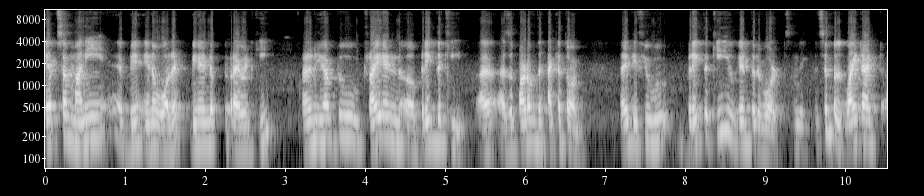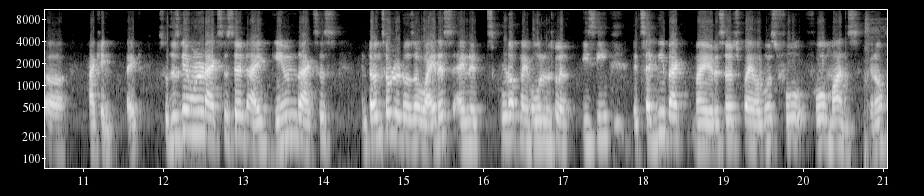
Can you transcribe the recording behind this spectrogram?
kept some money uh, in a wallet behind a private key, and you have to try and uh, break the key uh, as a part of the hackathon. Right? If you break the key, you get the reward. Something simple, white hat uh, hacking. Right? So this guy wanted to access it. I gave him the access and turns out it was a virus and it screwed up my whole PC. It set me back my research by almost four four months. You know,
